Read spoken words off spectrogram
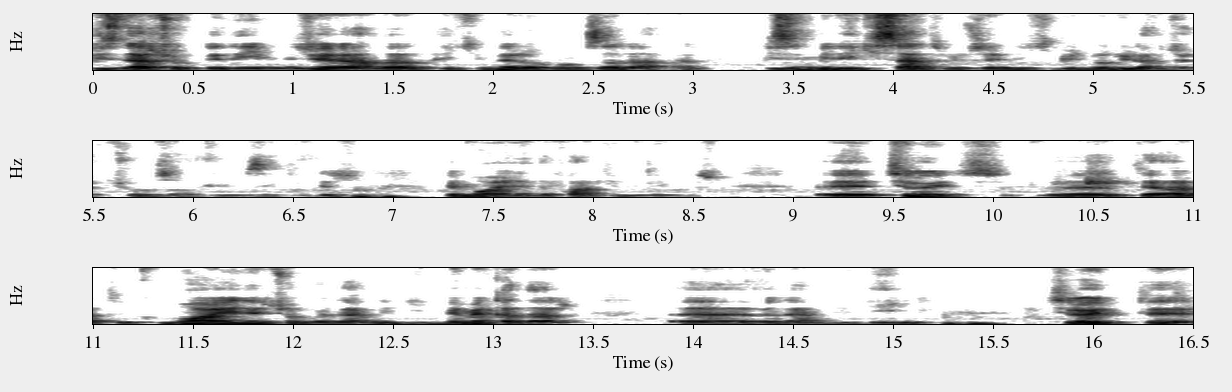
Bizler çok deneyimli cerrahlar, hekimler olmamıza rağmen bizim bile 2 santim üzerindeki bir nodül ancak çoğu zaman elimize gelir ve muayenede fark edilebilir. E, tiroid e, de artık muayene çok önemli değil. Meme kadar e, önemli değil. Tiroidde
